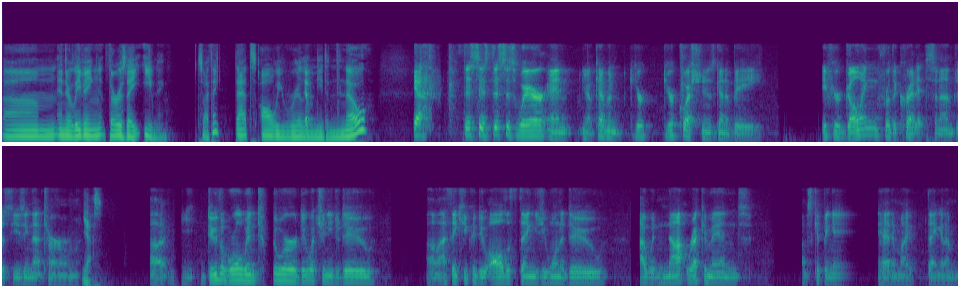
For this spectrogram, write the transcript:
um, and they're leaving Thursday evening. So I think that's all we really Yep. need to know. Yeah, this is this is where, and you know, Kevin, your your question is going to be, if you're going for the credits, and I'm just using that term, Yes. uh, do the whirlwind tour, do what you need to do. Um, I think you can do all the things you want to do. I would not recommend. I'm skipping ahead in my thing, and I'm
